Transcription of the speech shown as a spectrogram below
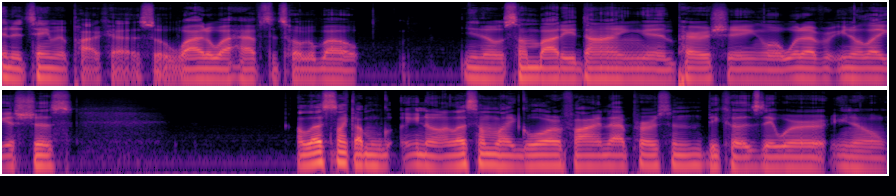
entertainment podcast so why do i have to talk about you know somebody dying and perishing or whatever? You know like it's just unless like i'm you know unless i'm like glorifying that person because they were you know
